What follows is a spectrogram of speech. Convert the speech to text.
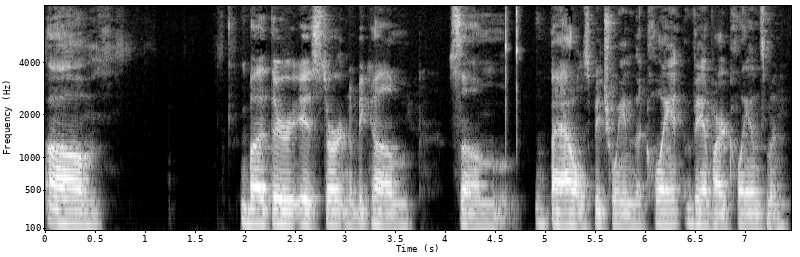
Um, but there is starting to become some battles between the clan, vampire clansmen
